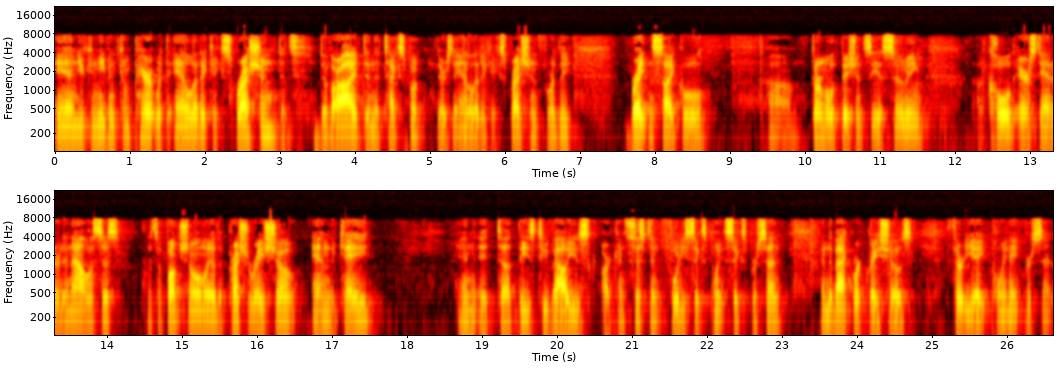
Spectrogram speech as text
And you can even compare it with the analytic expression that's derived in the textbook. There's the analytic expression for the Brayton cycle um, thermal efficiency, assuming a cold air standard analysis. It's a function only of the pressure ratio and the K. And it, uh, these two values are consistent, 46.6%, and the backwork ratio is 38.8%.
